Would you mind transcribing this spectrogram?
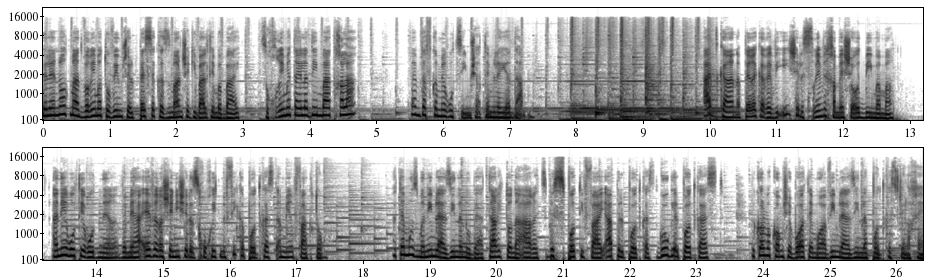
וליהנות מהדברים הטובים של פסק הזמן שקיבלתם בבית. זוכרים את הילדים בהתחלה? הם דווקא מרוצים שאתם לידם. עד כאן הפרק הרביעי של 25 שעות ביממה. אני רותי רודנר, ומהעבר השני של הזכוכית מפיק הפודקאסט אמיר פקטור. אתם מוזמנים להאזין לנו באתר עיתון הארץ, בספוטיפיי, אפל פודקאסט, גוגל פודקאסט, בכל מקום שבו אתם אוהבים להאזין לפודקאסט שלכם.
